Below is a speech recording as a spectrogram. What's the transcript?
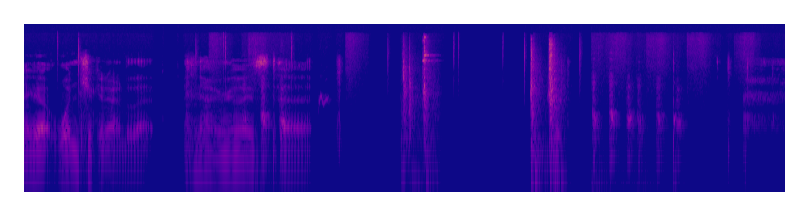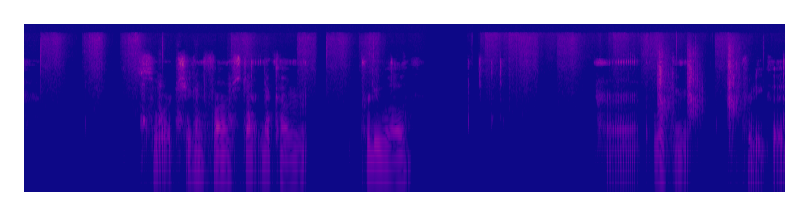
I got one chicken out of that. Now I realized, uh... So our chicken farm's starting to come pretty well. Uh, looking pretty good.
